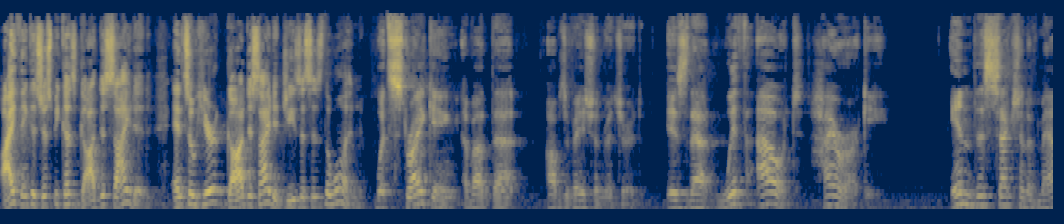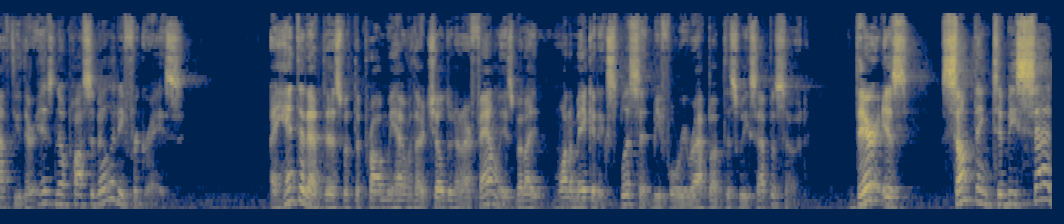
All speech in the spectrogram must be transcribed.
I think it's just because God decided. And so here, God decided Jesus is the one. What's striking about that observation, Richard, is that without hierarchy, in this section of Matthew, there is no possibility for grace. I hinted at this with the problem we have with our children and our families, but I want to make it explicit before we wrap up this week's episode. There is something to be said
